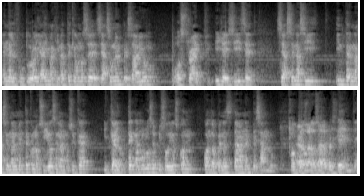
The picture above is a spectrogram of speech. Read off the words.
en el futuro ya, imagínate que uno se, se hace un empresario o Stripe y Jay-Z se, se hacen así internacionalmente conocidos en la música y que Claro. ahí tengamos los episodios cuan- cuando apenas estaban empezando. O que Eduardo sea presidente.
